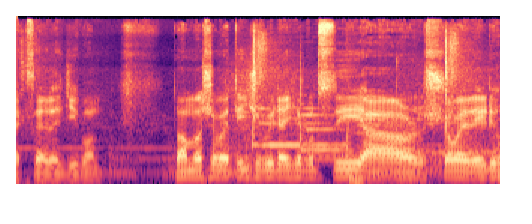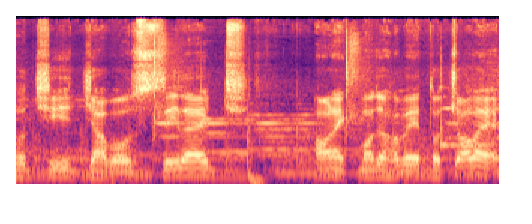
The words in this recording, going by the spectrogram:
at Jibon তো আমরা সবাই তিনশো ফিট এসে পড়ছি, আর সবাই রেডি হচ্ছি, যাব সিলেট। অনেক মজা হবে, তো চলেন।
